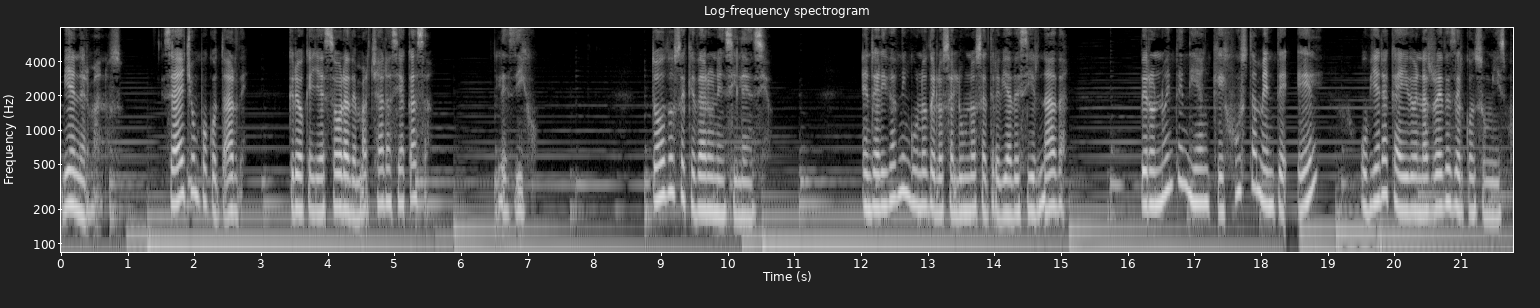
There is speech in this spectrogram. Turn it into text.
Bien, hermanos, se ha hecho un poco tarde. Creo que ya es hora de marchar hacia casa, les dijo. Todos se quedaron en silencio. En realidad ninguno de los alumnos se atrevía a decir nada, pero no entendían que justamente él hubiera caído en las redes del consumismo.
